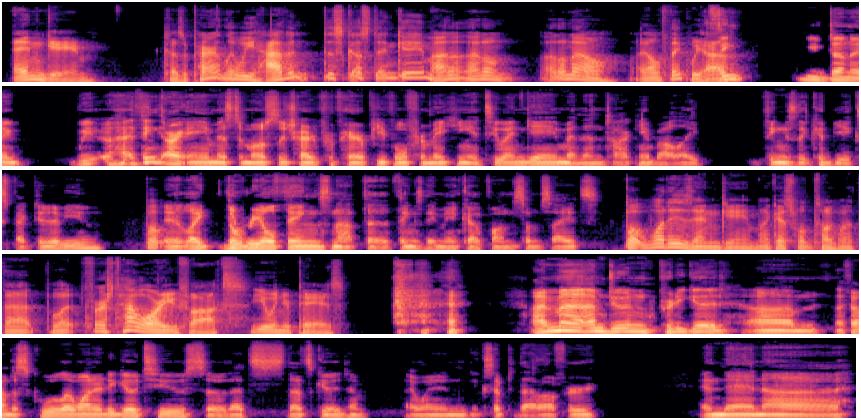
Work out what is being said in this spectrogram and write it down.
Endgame because apparently we haven't discussed Endgame. I don't, I don't, I don't know. I don't think we have. I think you've done a. We I think our aim is to mostly try to prepare people for making it to Endgame, and then talking about like things that could be expected of you, but Uh, like the real things, not the things they make up on some sites. but what is Endgame? I guess we'll talk about that. But first, how are you, Fox? You and your pairs. I'm uh, I'm doing pretty good. Um, I found a school I wanted to go to, so that's that's good. i I went and accepted that offer, and then uh,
